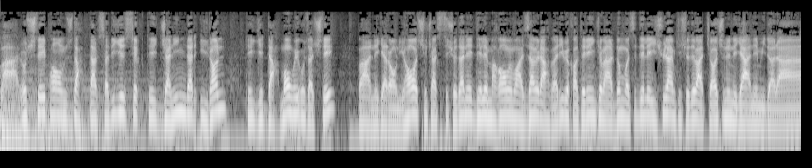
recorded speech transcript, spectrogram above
و رشد 15 درصدی سقط جنین در ایران یه ده ماه گذشته و نگرانی ها شکسته شدن دل مقام معظم رهبری به خاطر اینکه مردم واسه دل ایشون هم که شده بچه هاشونو نگه نمیدارن.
